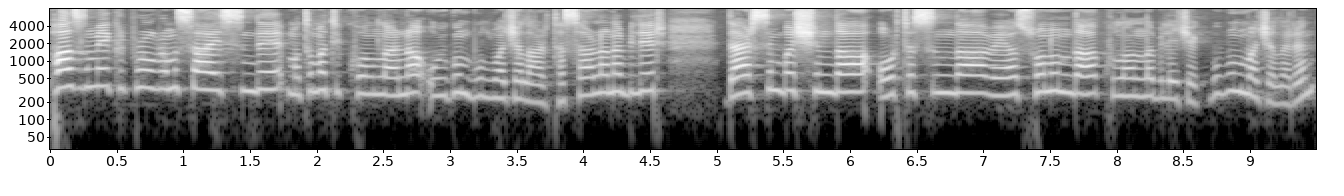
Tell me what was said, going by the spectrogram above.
Puzzle Maker programı sayesinde matematik konularına uygun bulmacalar tasarlanabilir. Dersin başında, ortasında veya sonunda kullanılabilecek bu bulmacaların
